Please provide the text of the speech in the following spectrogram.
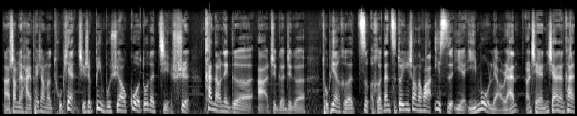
啊，上面还配上了图片，其实并不需要过多的解释。看到那个啊，这个这个图片和字和单词对应上的话，意思也一目了然。而且你想想看，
